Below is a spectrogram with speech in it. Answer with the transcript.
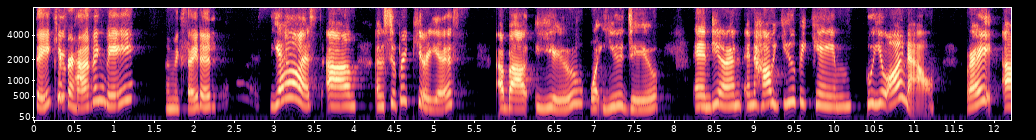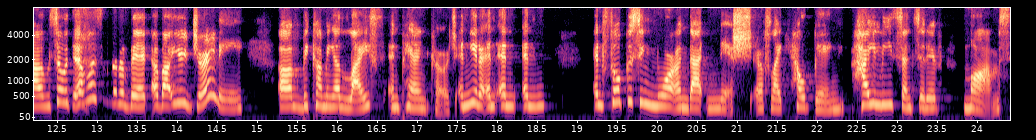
Thank you for having me. I'm excited. Yes. Um, I'm super curious about you, what you do, and you know, and, and how you became who you are now, right? Um, so tell us a little bit about your journey of becoming a life and parent coach, and you know, and and and and focusing more on that niche of like helping highly sensitive moms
